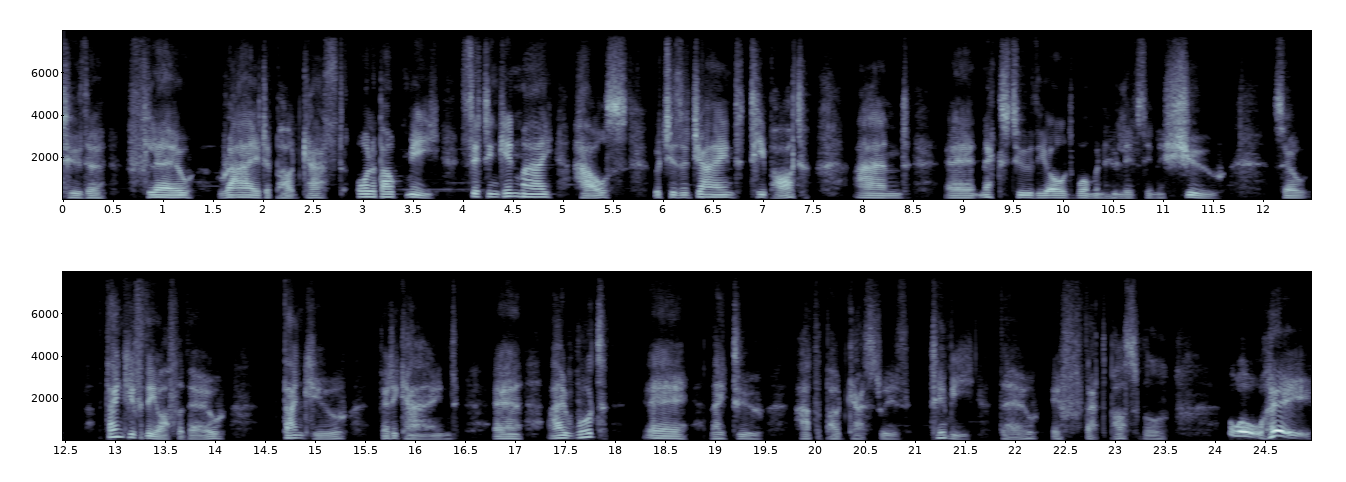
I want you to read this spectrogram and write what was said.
to the Flow Rider podcast, all about me sitting in my house, which is a giant teapot, and uh, next to the old woman who lives in a shoe. So, thank you for the offer, though. Thank you, very kind. Uh, I would uh, like to have a podcast with Timmy, though, if that's possible. Oh, hey,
